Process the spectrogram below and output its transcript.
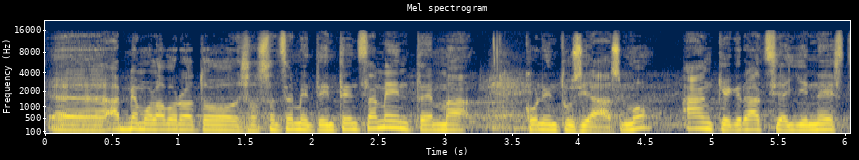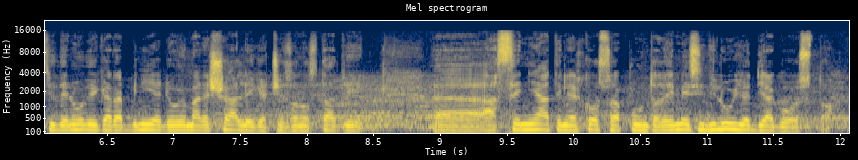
Eh, abbiamo lavorato sostanzialmente intensamente ma con entusiasmo, anche grazie agli innesti dei nuovi carabinieri, dei nuovi marescialli che ci sono stati eh, assegnati nel corso appunto dei mesi di luglio e di agosto.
